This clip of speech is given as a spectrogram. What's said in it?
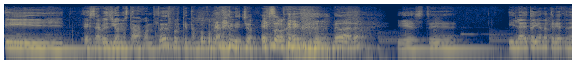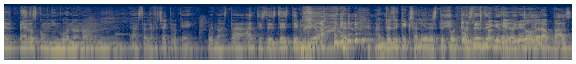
Y esa vez yo no estaba con ustedes porque tampoco me habían dicho eso, Nada, ¿no? Y este. Y la neta, yo no quería tener pedos con ninguno, ¿no? Hasta la fecha creo que, bueno, hasta antes de este, este video. antes de que saliera este podcast, era, todo este era paz.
